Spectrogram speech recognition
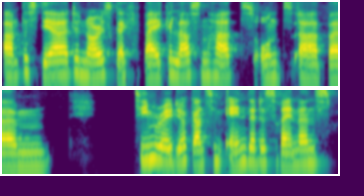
ähm, dass der den Norris gleich vorbeigelassen hat und äh, beim Teamradio ganz am Ende des Rennens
